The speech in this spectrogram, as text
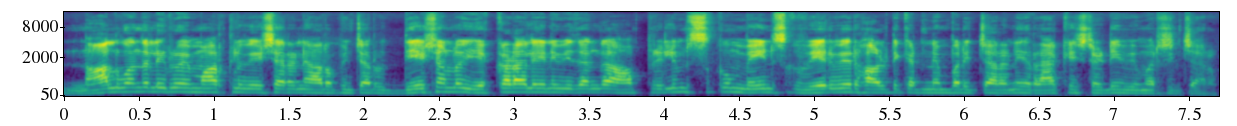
నాలుగు వందల ఇరవై మార్కులు వేశారని ఆరోపించారు. దేశంలో ఎక్కడా లేని విధంగా ప్రిలిమ్స్కు మెయిన్స్కు వేర్వేరు హాల్ టికెట్ నెంబర్ ఇచ్చారని రాకేష్ రెడ్డి విమర్శించారు.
